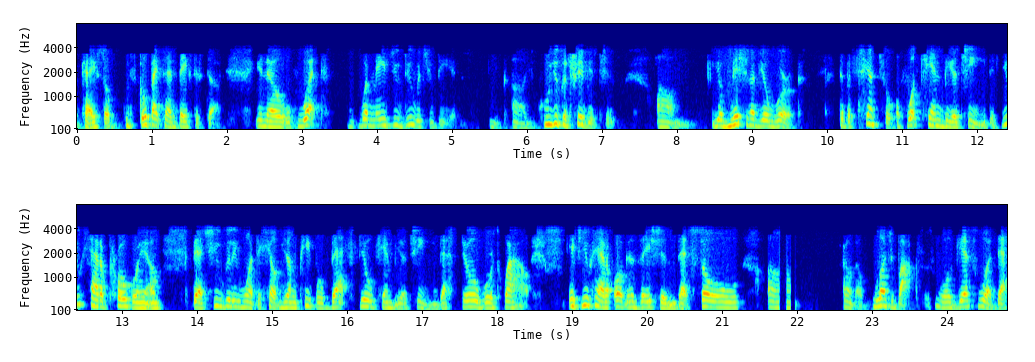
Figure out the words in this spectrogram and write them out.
Okay, so let's go back to that basic stuff. You know, what what made you do what you did, uh, who you contribute to, um, your mission of your work, the potential of what can be achieved. If you had a program that you really want to help young people, that still can be achieved. That's still worthwhile. If you had an organization that sold um, I don't know, lunch boxes. Well, guess what? That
